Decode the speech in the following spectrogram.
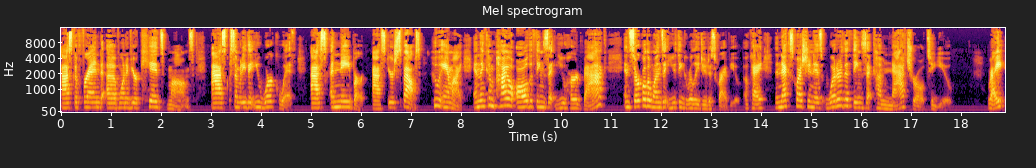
Ask a friend of one of your kids' moms. Ask somebody that you work with. Ask a neighbor. Ask your spouse who am I? And then compile all the things that you heard back and circle the ones that you think really do describe you. Okay. The next question is what are the things that come natural to you? Right?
